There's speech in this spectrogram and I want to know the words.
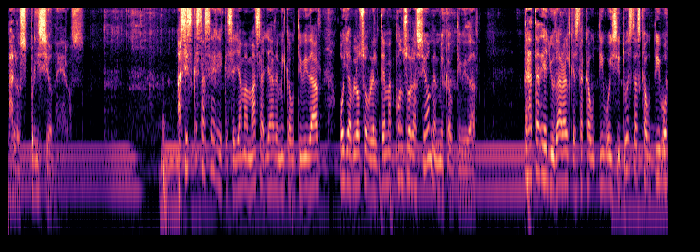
a los prisioneros. Así es que esta serie que se llama Más allá de mi cautividad, hoy habló sobre el tema consolación en mi cautividad. Trata de ayudar al que está cautivo y si tú estás cautivo,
